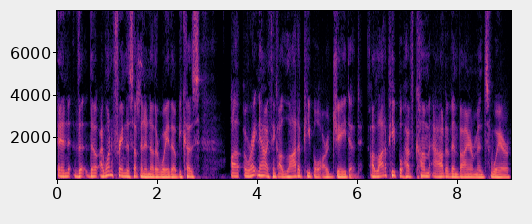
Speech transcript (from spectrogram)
And the the I want to frame this up in another way though because uh, right now I think a lot of people are jaded. A lot of people have come out of environments where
